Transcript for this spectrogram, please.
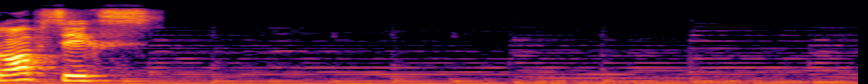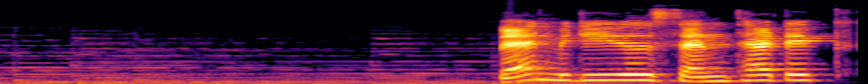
Top 6 Band material synthetic.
